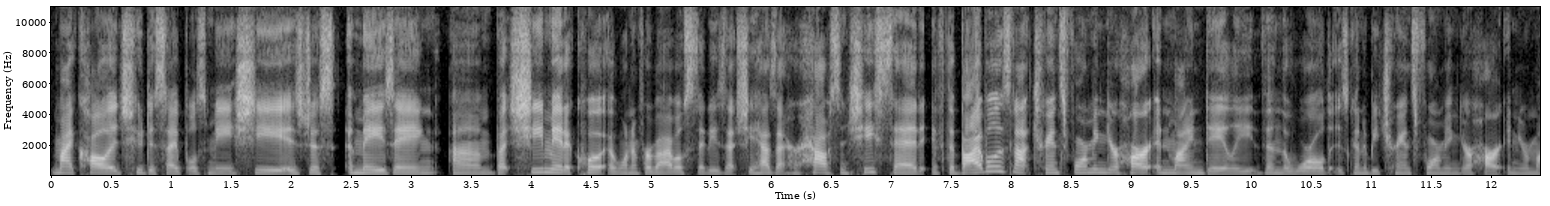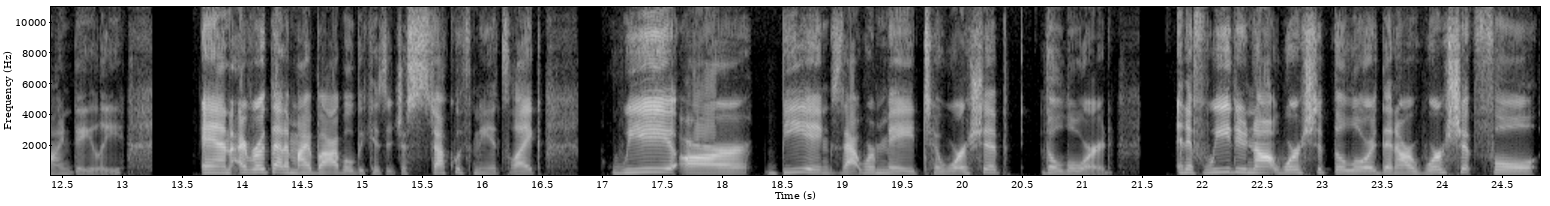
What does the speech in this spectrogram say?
my college who disciples me. She is just amazing. Um, but she made a quote at one of her Bible studies that she has at her house. And she said, If the Bible is not transforming your heart and mind daily, then the world is going to be transforming your heart and your mind daily. And I wrote that in my Bible because it just stuck with me. It's like we are beings that were made to worship the Lord. And if we do not worship the Lord, then our worshipful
